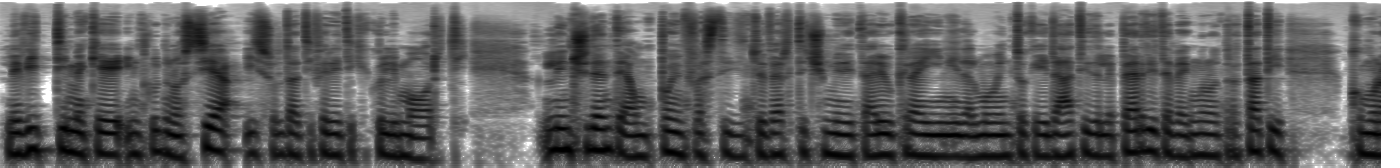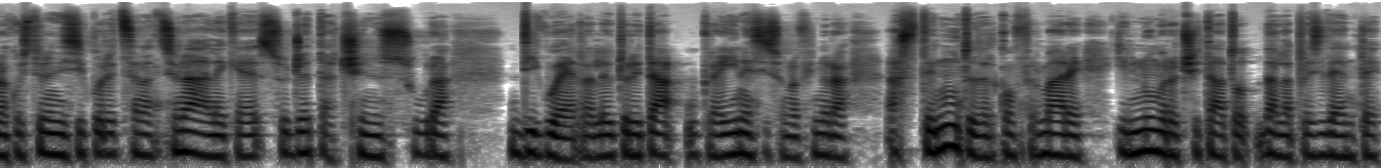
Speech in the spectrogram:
le vittime che includono sia i soldati feriti che quelli morti. L'incidente ha un po' infastidito i vertici militari ucraini dal momento che i dati delle perdite vengono trattati come una questione di sicurezza nazionale che è soggetta a censura di guerra. Le autorità ucraine si sono finora astenute dal confermare il numero citato dalla Presidente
